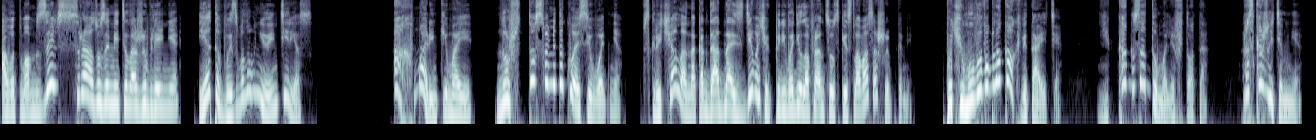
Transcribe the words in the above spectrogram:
А вот мамзель сразу заметила оживление, и это вызвало у нее интерес. «Ах, маленькие мои, ну что с вами такое сегодня?» — вскричала она, когда одна из девочек переводила французские слова с ошибками. «Почему вы в облаках витаете?» «Никак задумали что-то. Расскажите мне».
